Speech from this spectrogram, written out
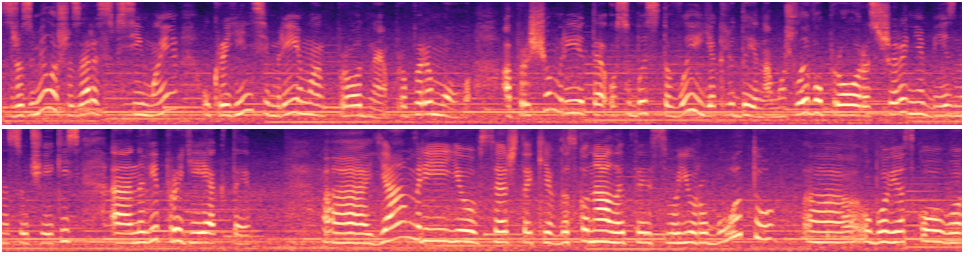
Зрозуміло, що зараз всі ми, українці, мріємо про одне про перемогу. А про що мрієте особисто ви як людина? Можливо, про розширення бізнесу чи якісь е, нові проєкти? Е, Я мрію все ж таки вдосконалити свою роботу, е, обов'язково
